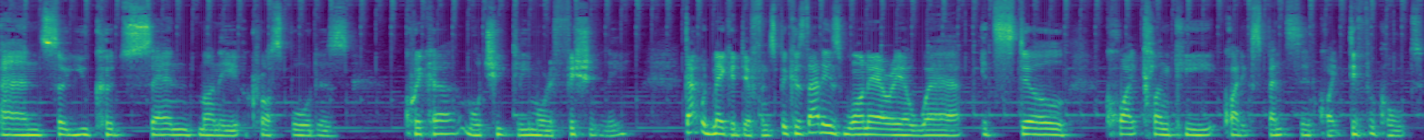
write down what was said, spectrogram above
And so you could send money across borders quicker, more cheaply, more efficiently. That would make a difference because that is one area where it's still quite clunky, quite expensive, quite difficult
